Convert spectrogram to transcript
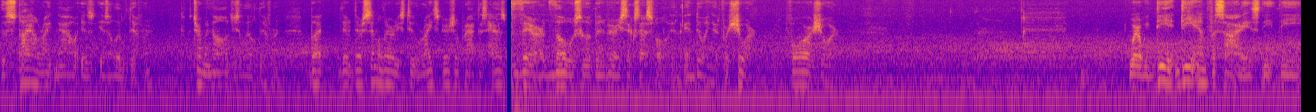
The style right now is, is a little different. The terminology is a little different. But there, there are similarities too. Right spiritual practice has there are those who have been very successful in, in doing it for sure. For sure. Where we de, de emphasize the, the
